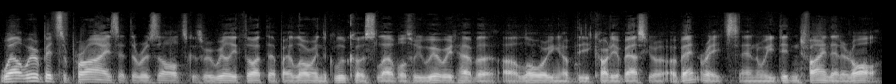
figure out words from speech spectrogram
well, we were a bit surprised at the results because we really thought that by lowering the glucose levels, we would have a, a, lowering of the cardiovascular event rates, and we didn't find that at all.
